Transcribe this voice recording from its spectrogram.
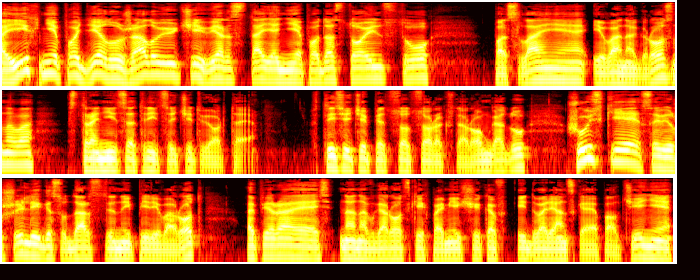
а их не по делу жалуючи, верстая не по достоинству. Послание Ивана Грозного, страница 34. В 1542 году шуйские совершили государственный переворот, опираясь на новгородских помещиков и дворянское ополчение,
